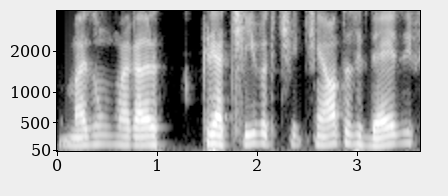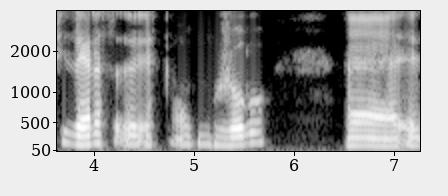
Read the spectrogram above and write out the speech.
mas uma galera criativa que tinha altas ideias e fizeram é, um jogo é,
